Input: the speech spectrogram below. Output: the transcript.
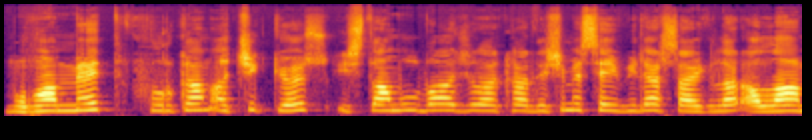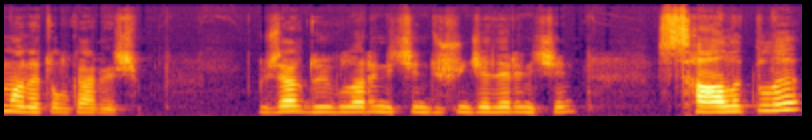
Muhammed Furkan Açıkgöz İstanbul Bağcılar kardeşime sevgiler saygılar. Allah'a emanet ol kardeşim. Güzel duyguların için, düşüncelerin için, sağlıklı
